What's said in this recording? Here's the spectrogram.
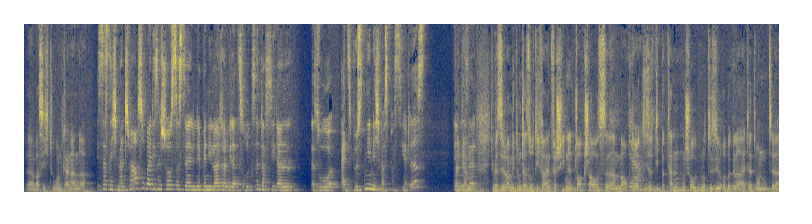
äh, was ich tue und kein anderer. Ist das nicht manchmal auch so bei diesen Shows, dass wenn die Leute dann wieder zurück sind, dass die dann so, als wüssten die nicht, was passiert ist? Haben, ich habe das selber mit untersucht. Ich war in verschiedenen Talkshows, äh, haben auch ja. dort diese, die bekannten Showhypnotiseure begleitet und äh,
